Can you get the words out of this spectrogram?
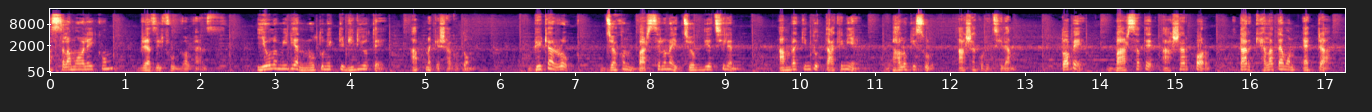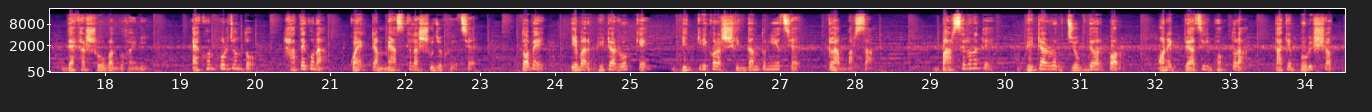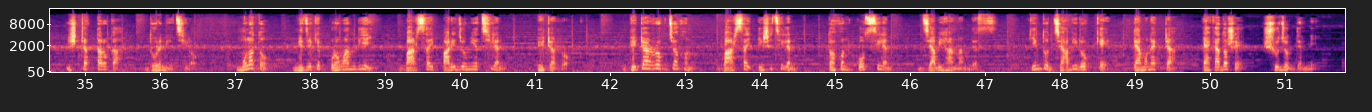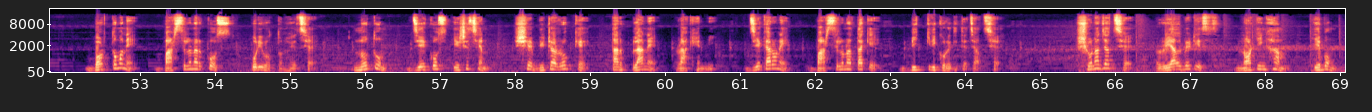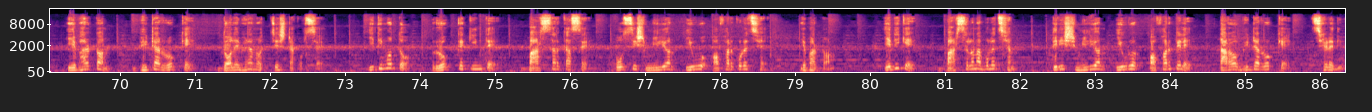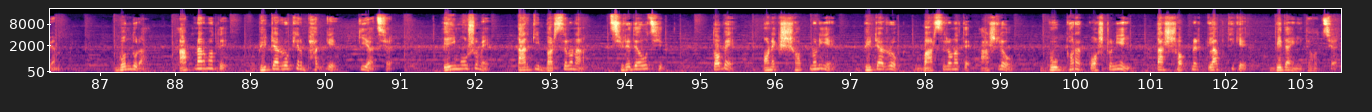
আসসালামু আলাইকুম, Brazil football fans. Yellow মিডিয়ার নতুন একটি ভিডিওতে আপনাকে স্বাগতম। ভিটার রোগ যখন বার্সেলোনায় যোগ দিয়েছিলেন, আমরা কিন্তু তাকে নিয়ে ভালো কিছুর আশা করেছিলাম। তবে বার্সাতে আসার পর তার খেলা তেমন একটা দেখার সৌভাগ্য হয়নি। এখন পর্যন্ত হাতে গোনা কয়েকটা ম্যাচ খেলার সুযোগ হয়েছে। তবে এবার ভিটার রোগকে বিক্রি করার সিদ্ধান্ত নিয়েছে ক্লাব বার্সা। বার্সেলোনাতে ভিটার রোগ যোগ দেওয়ার পর অনেক ব্রাজিল ভক্তরা তাকে ভবিষ্যৎ স্টার তারকা ধরে নিয়েছিল। মূলত নিজেকে প্রমাণ দিয়েই বার্সায় পাড়ি জমিয়েছিলেন ভিটার রোগ। ভিটার রোগ যখন বার্সায় এসেছিলেন, তখন কোচ ছিলেন জাবি হার্নান্দেস কিন্তু জাবি রোগকে তেমন একটা একাদশে সুযোগ দেননি। বর্তমানে বার্সেলোনার কোচ পরিবর্তন হয়েছে। নতুন যে কোচ এসেছেন সে ভিটার রোগকে তার প্ল্যানে রাখেননি। যে কারণে বার্সেলোনা তাকে বিক্রি করে দিতে চাচ্ছে। শোনা যাচ্ছে, রিয়াল বেটিস, নটিংহাম এবং এভারটন ভিটার রোগকে দলে ভেড়ানোর চেষ্টা করছে। ইতিমধ্যে রোগকে কিনতে বার্সার কাছে পঁচিশ মিলিয়ন ইউরো অফার করেছে এভারটন। এদিকে বার্সেলোনা বলেছেন, তিরিশ মিলিয়ন ইউরোর অফার পেলে তারাও ভিটার রোগকে ছেড়ে দিবেন। বন্ধুরা আপনার মতে ভিটার রোগের ভাগ্যে কি আছে? এই মৌসুমে তার কি বার্সেলোনা ছেড়ে দেওয়া উচিত? তবে অনেক স্বপ্ন নিয়ে ভিটার রোগ বার্সেলোনাতে আসলেও বুক ভরা কষ্ট নিয়েই তার স্বপ্নের ক্লাব থেকে বিদায় নিতে হচ্ছে।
